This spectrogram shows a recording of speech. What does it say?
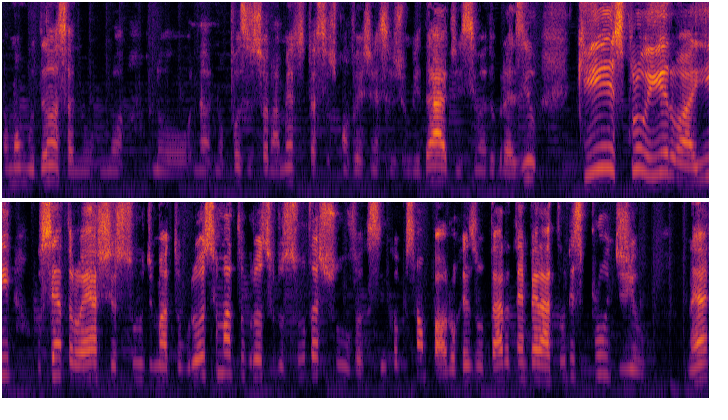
uma mudança no, no, no, no posicionamento dessas convergências de umidade em cima do Brasil, que excluíram aí o centro-oeste e sul de Mato Grosso e Mato Grosso do Sul da chuva, assim como São Paulo. O resultado, a temperatura explodiu, né?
